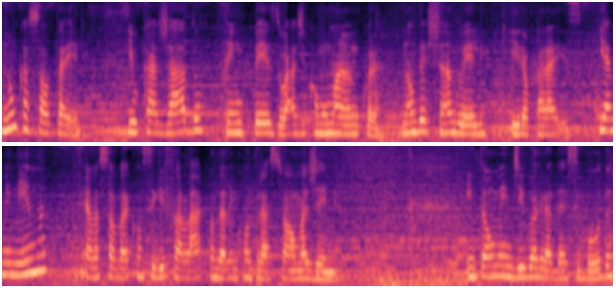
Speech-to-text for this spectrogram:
nunca solta ele. E o cajado tem um peso, age como uma âncora, não deixando ele ir ao paraíso. E a menina, ela só vai conseguir falar quando ela encontrar sua alma gêmea. Então o mendigo agradece Buda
